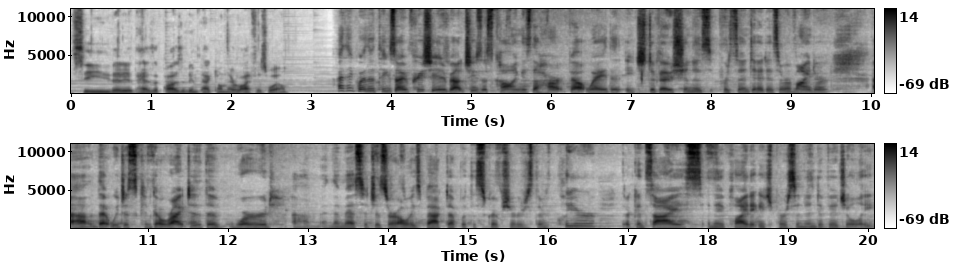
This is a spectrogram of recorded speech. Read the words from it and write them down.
see that it has a positive impact on their life as well. I think one of the things I appreciate about Jesus Calling is the heartfelt way that each devotion is presented as a reminder uh, that we just can go right to the Word, um, and the messages are always backed up with the Scriptures. They're clear, they're concise, and they apply to each person individually.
